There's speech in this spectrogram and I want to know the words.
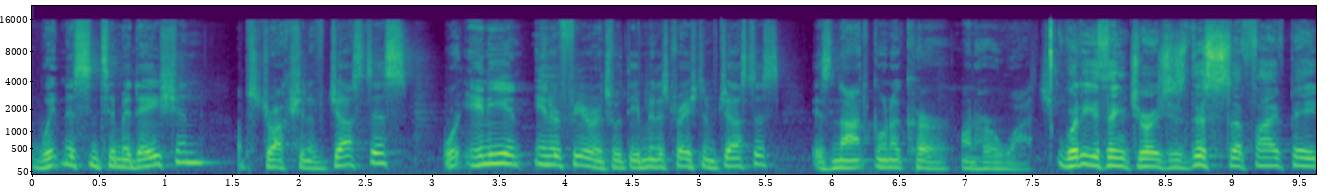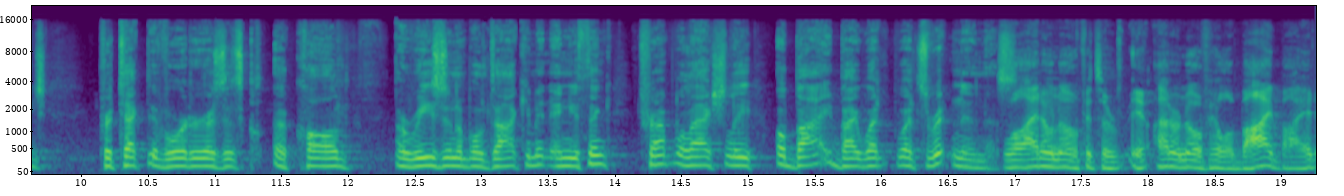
witness intimidation, obstruction of justice, or any interference with the administration of justice is not going to occur on her watch. What do you think, George? Is this a five page protective order, as it's uh, called, a reasonable document? And you think Trump will actually abide by what, what's written in this? Well, I don't know if it's a, I don't know if he'll abide by it.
